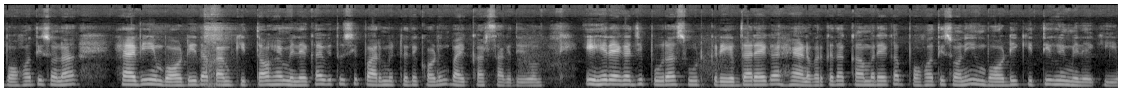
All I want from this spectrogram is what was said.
ਬਹੁਤ ਹੀ ਸੋਹਣਾ ਹੈਵੀ ਐਮਬੋਡੀ ਦਾ ਕੰਮ ਕੀਤਾ ਹੋਇਆ ਮਿਲੇਗਾ ਵੀ ਤੁਸੀਂ ਪਰ ਮੀਟਰ ਦੇ ਅਕੋਰਡਿੰਗ ਬਾਈ ਕਰ ਸਕਦੇ ਹੋ। ਇਹ ਰਹੇਗਾ ਜੀ ਪੂਰਾ ਸੂਟ ਕਰੇਬ ਦਾ ਰਹੇਗਾ ਹੈਂਡ ਵਰਕ ਦਾ ਕੰਮ ਰਹੇਗਾ, ਬਹੁਤ ਹੀ ਸੋਹਣੀ ਐਮਬੋਡੀ ਕੀਤੀ ਹੋਈ ਮਿਲੇਗੀ।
